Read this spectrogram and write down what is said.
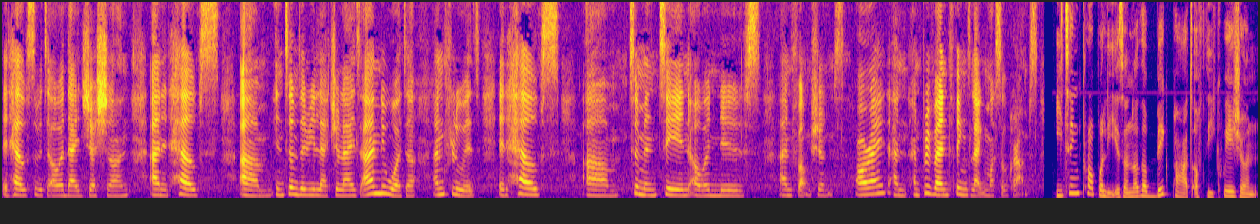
it helps with our digestion, and it helps um, in terms of electrolytes and the water and fluids. It helps um, to maintain our nerves and functions, all right, and, and prevent things like muscle cramps. Eating properly is another big part of the equation.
